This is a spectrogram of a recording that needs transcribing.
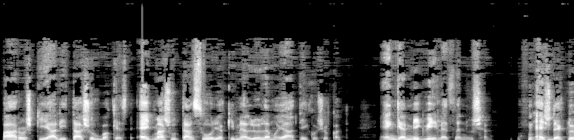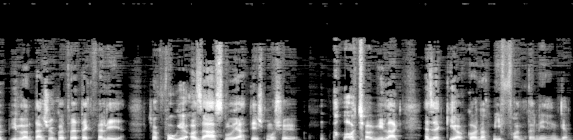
Páros kiállításokba kezd, egymás után szórja ki mellőlem a játékosokat. Engem még véletlenül sem. Esdeklő pillantásokat vetek feléje, csak fogja az ászlóját és mosolyog. Atya világ, ezek ki akarnak miffantani engem.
